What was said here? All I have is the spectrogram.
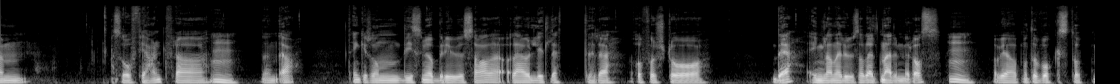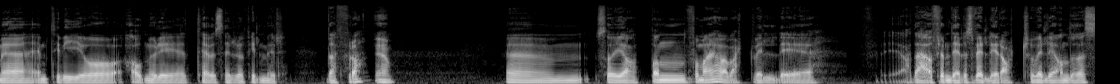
um, så fjernt fra Mm. den, ja, tenker sånn, De som jobber i USA, det, det er jo litt lettere å forstå det. England eller USA, det er litt nærmere oss. Mm. Og vi har på en måte vokst opp med MTV og all mulig TV-serier og filmer derfra. Ja. Um, så Japan for meg har vært veldig ja, Det er jo fremdeles veldig rart og veldig annerledes.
